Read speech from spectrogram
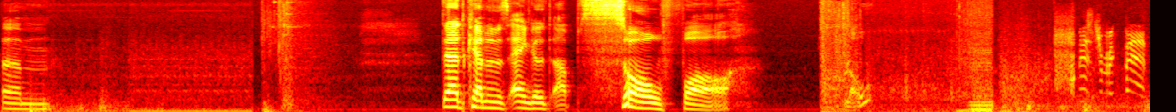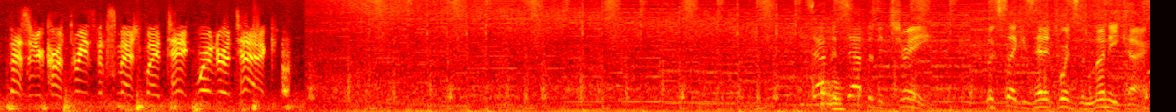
Um. That cannon is angled up so far. Blow? Mr. McBath! Passenger car 3 has been smashed by a tank. We're under attack. He's on the top of the train. Looks like he's headed towards the money cart.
